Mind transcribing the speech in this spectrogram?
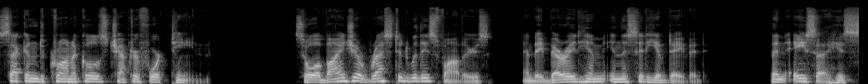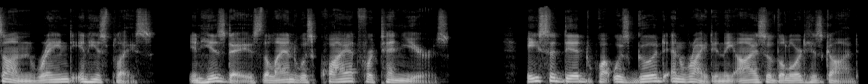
2 Chronicles chapter 14 So Abijah rested with his fathers, and they buried him in the city of David. Then Asa his son reigned in his place. In his days the land was quiet for ten years. Asa did what was good and right in the eyes of the Lord his God,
